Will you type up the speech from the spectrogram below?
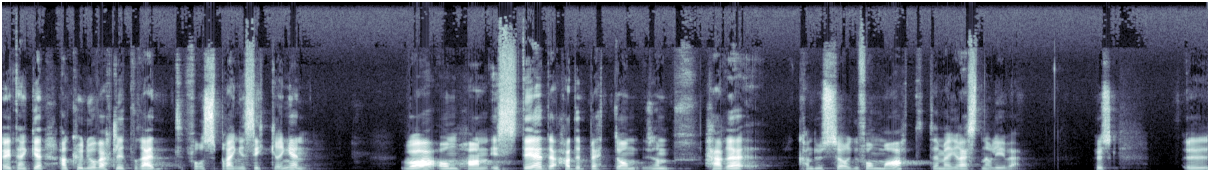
Jeg tenker, Han kunne jo vært litt redd for å sprenge sikringen. Hva om han i stedet hadde bedt om liksom, Herre, kan du sørge for mat til meg resten av livet? Husk, uh,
